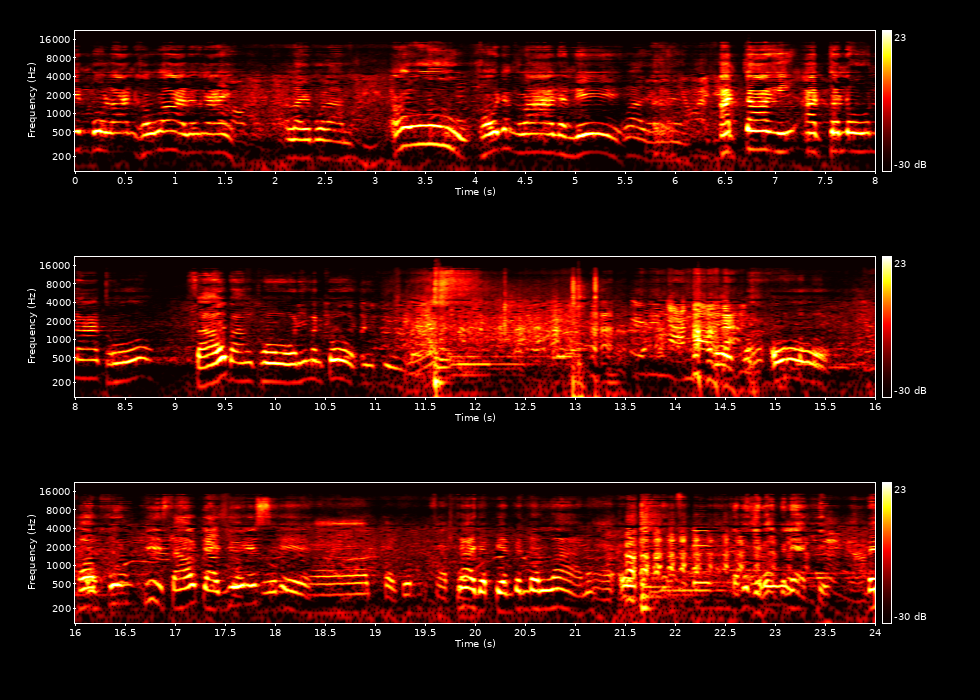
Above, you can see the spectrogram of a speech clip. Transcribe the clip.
ยินโบราณเขาว่าหรือไง อะไรโบราณ เอ้าเขายังว่าดันดีว่าอย่างไรอัตตาหิอัตโนนาโถ สาวบางโพนี่มันโก้จริงๆนะโอ้ ขอบคุณพี่สาวจาก USA ครับขอบคุณครับน่าจะเปลี่ยนเป็นดอลลาร์เนอะโอ้แต่ไม่เกี่ยวกับเป็นแรกสิได้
